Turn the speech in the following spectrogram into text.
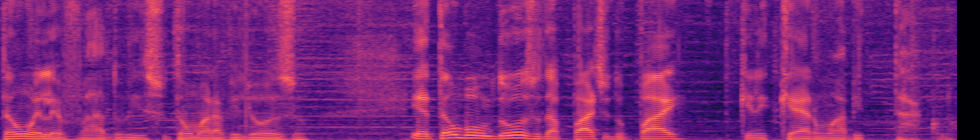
tão elevado, isso tão maravilhoso, e é tão bondoso da parte do Pai que Ele quer um habitáculo.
